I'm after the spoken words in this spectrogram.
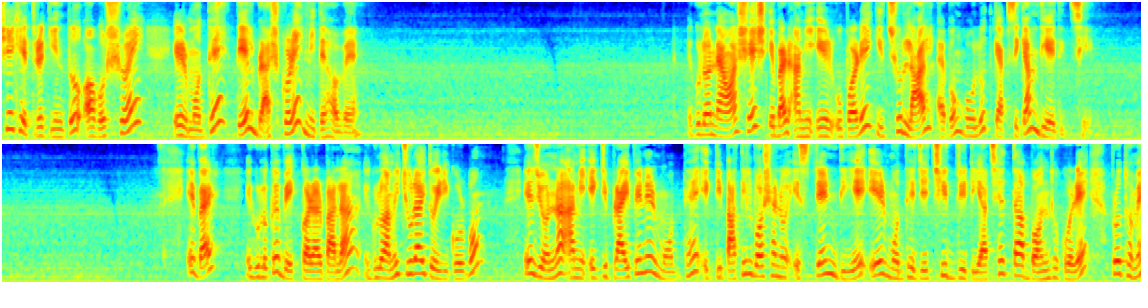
সেক্ষেত্রে কিন্তু অবশ্যই এর মধ্যে তেল ব্রাশ করে নিতে হবে। এগুলো নেওয়া শেষ। এবার আমি এর উপরে কিছু লাল এবং হলুদ ক্যাপসিকাম দিয়ে দিচ্ছি। এবার এগুলোকে বেক করার পালা। এগুলো আমি চুলায় তৈরি করব। এজন্য আমি একটি ফ্রাই প্যানের মধ্যে একটি পাতিল বসানো স্ট্যান্ড দিয়ে এর মধ্যে যে ছিদ্রিটি আছে তা বন্ধ করে প্রথমে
